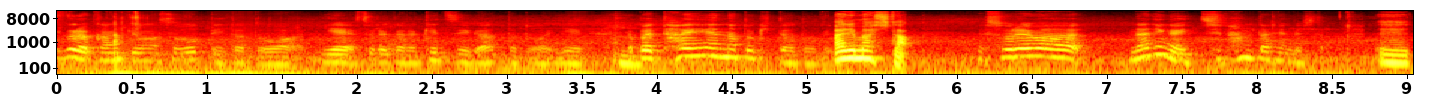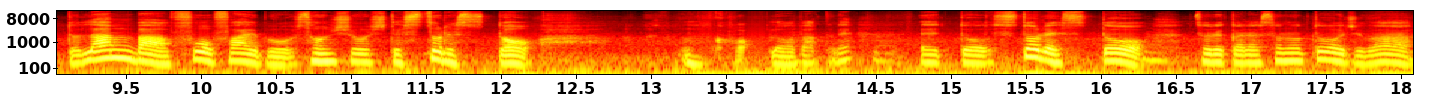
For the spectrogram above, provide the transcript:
いくら環境が揃っていたとはいえそれから決意があったとはいえやっぱり大変な時ってあったわけですありました。それは何が一番大変でした？えーと、ランバー45を損傷してストレスとうん、ここローバックね、うん、えっとストレスと、うん、それからその当時は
